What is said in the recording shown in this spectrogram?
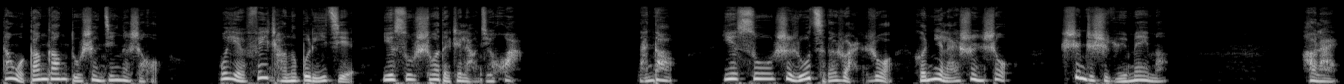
当我刚刚读圣经的时候，我也非常的不理解。耶稣说的这两句话，难道耶稣是如此的软弱和逆来顺受，甚至是愚昧吗？后来，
